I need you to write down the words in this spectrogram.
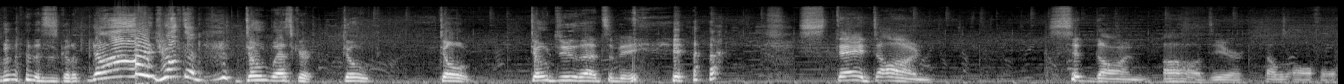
this is gonna- No! I dropped! Don't, Wesker! Don't! Don't! Don't do that to me! Stay down! Sit down! Oh dear, that was awful.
